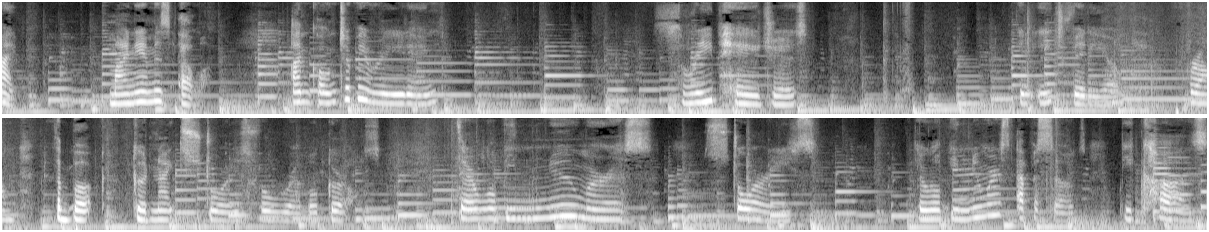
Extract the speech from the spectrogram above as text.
Hi, my name is Ella. I'm going to be reading three pages in each video from the book Goodnight Stories for Rebel Girls. There will be numerous stories. There will be numerous episodes because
